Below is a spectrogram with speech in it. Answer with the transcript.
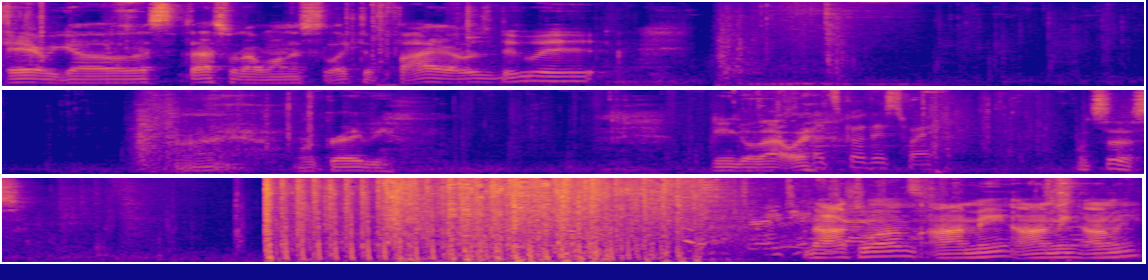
There we go. That's that's what I want to select the fire. Let's do it. Alright. We're gravy. You can go that way. Let's go this way. What's this? I'm Knocked one. On me. On me. On me.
